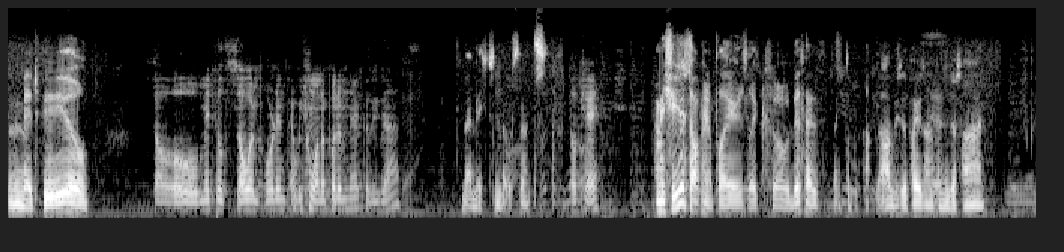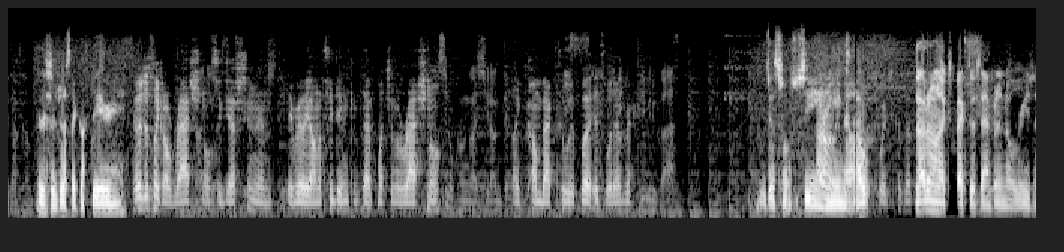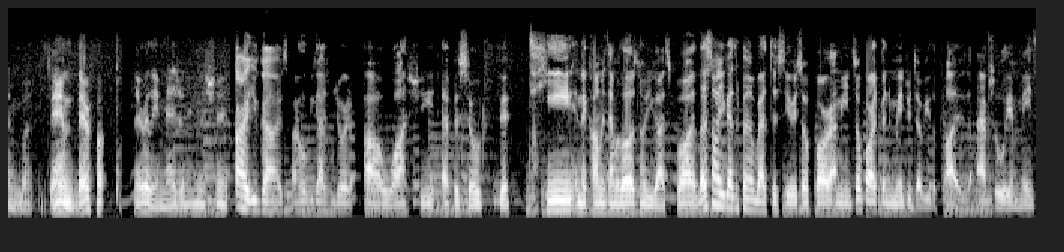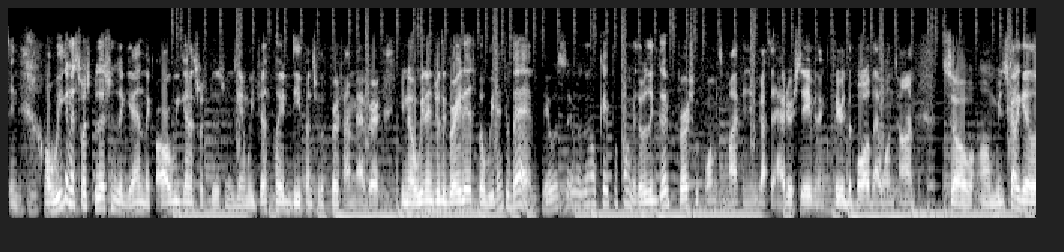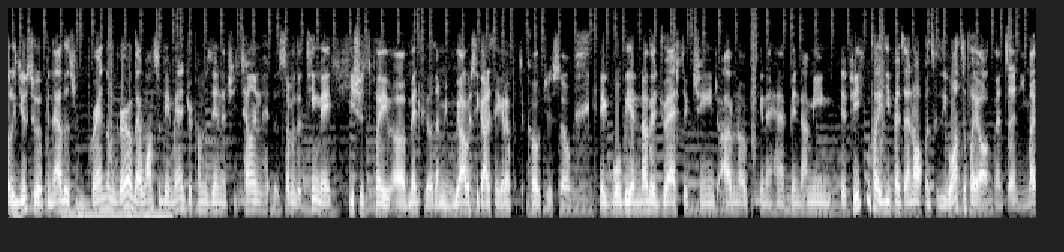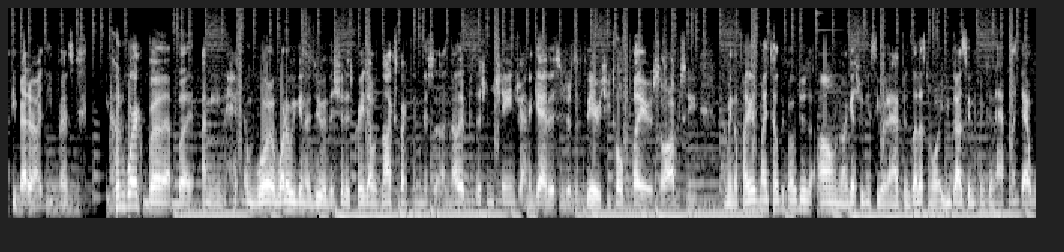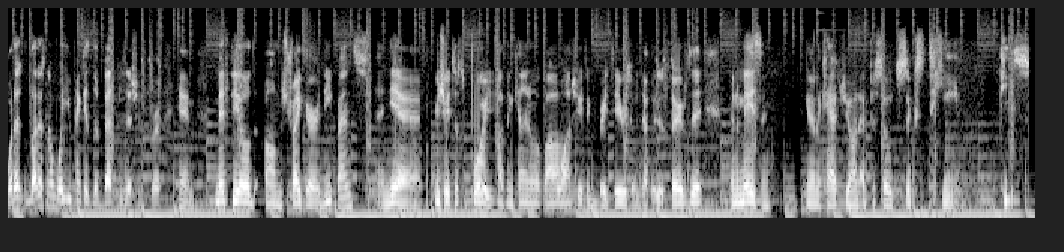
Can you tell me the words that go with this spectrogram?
Midfield. So midfield's so important that we don't want to put him there because he's ass. That makes no sense. Okay. I mean, she's just talking to players. Like, so this has like the, obviously the players aren't Yeah. gonna just sign. This is just like a theory. It was just like a rational suggestion, and they really honestly didn't give that much of a rational like comeback to it. But it's whatever. Just we'll see. I I don't really mean, want I, switch. I don't expect this to happen for no reason, but damn, they're fu- they're really imagining this shit. All right, you guys. I hope you guys enjoyed Ao Ashi episode episode 15. In the comments down below, let us know what you guys thought. Let us know how you guys are feeling about this series so far. I mean, so far it's been a major W. The plot is absolutely amazing. Are we gonna switch positions again? Like, are we gonna switch positions again? We just played defense for the first time ever. You know, we didn't do the greatest, but we didn't do bad. It was it was an okay performance. It was a good first performance in my opinion. We got the header save and then cleared the ball that one time. So um, we just got to get a little used to it. But now this random girl that wants to be a manager comes in and she's telling some of the teammates he should play uh, midfield. I mean, we obviously got to take it up with the coaches. So it will be another drastic change. I don't know if it's going to happen. I mean, if he can play defense and offense because he wants to play offense and he might be better at defense, it could work. But but I mean, what, what are we going to do? This shit is crazy. I was not expecting this another position change. And again, this is just a theory. She told players. So obviously, I mean, the players might tell the coaches. I don't know. I guess we can see what happens. Let us know what you guys gonna think is gonna happen like that. What let us know what you think is the best position for him: midfield, um, striker, defense. And yeah, appreciate the support. I've been killing it with Wild Watch. It's a great series, so it definitely deserves it. Been amazing. Gonna catch you on episode 16. Peace.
